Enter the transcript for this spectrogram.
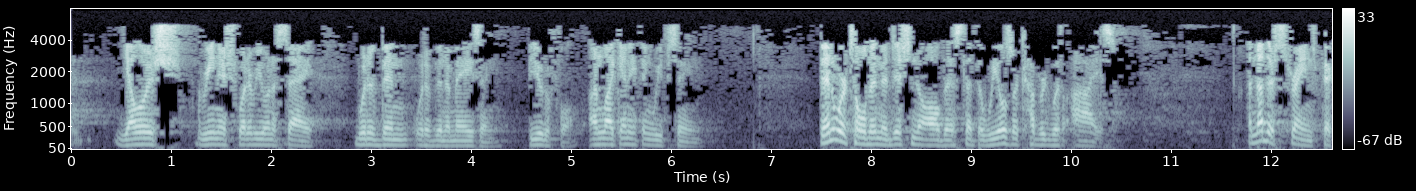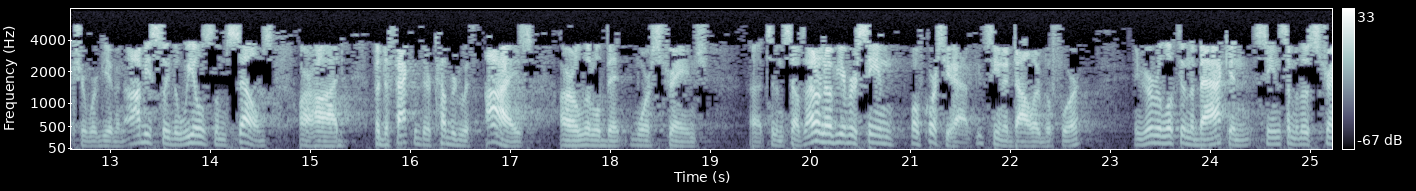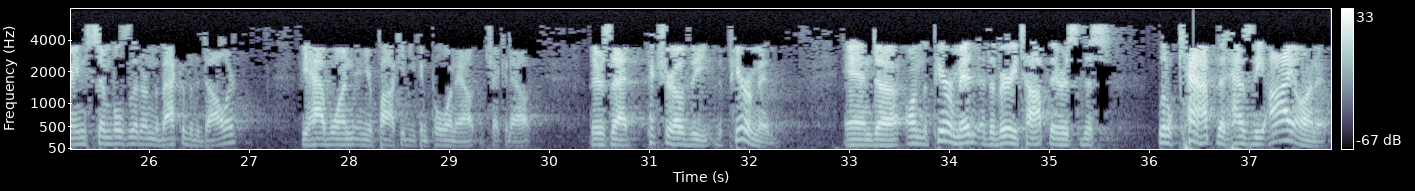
yellowish, greenish, whatever you want to say, would have been, would have been amazing. Beautiful. Unlike anything we've seen. Then we're told, in addition to all this, that the wheels are covered with eyes. Another strange picture we're given. Obviously, the wheels themselves are odd, but the fact that they're covered with eyes are a little bit more strange uh, to themselves. I don't know if you've ever seen, well, of course you have. You've seen a dollar before. Have you ever looked in the back and seen some of those strange symbols that are in the back of the dollar? If you have one in your pocket, you can pull one out and check it out. There's that picture of the, the pyramid. And uh, on the pyramid, at the very top, there's this little cap that has the eye on it.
